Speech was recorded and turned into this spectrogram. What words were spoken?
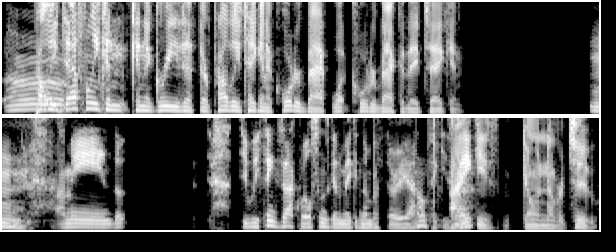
Probably Uh, definitely can can agree that they're probably taking a quarterback. What quarterback are they taking? mm, I mean, the, do we think Zach Wilson's going to make it number three? I don't think he's. I think he's going number two.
